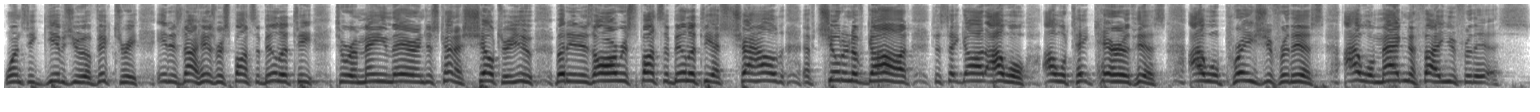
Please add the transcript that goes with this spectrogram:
once He gives you a victory. It is not His responsibility to remain there and just kind of shelter you, but it is our responsibility as child, of children of God, to say, God, I will, I will take care of this. I will praise you for this. I will magnify you for this.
